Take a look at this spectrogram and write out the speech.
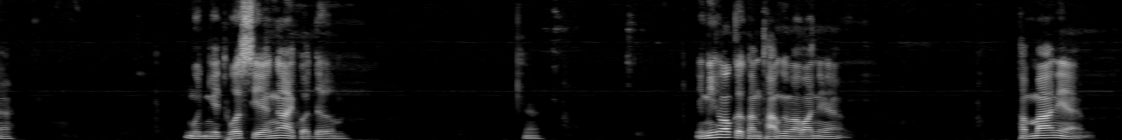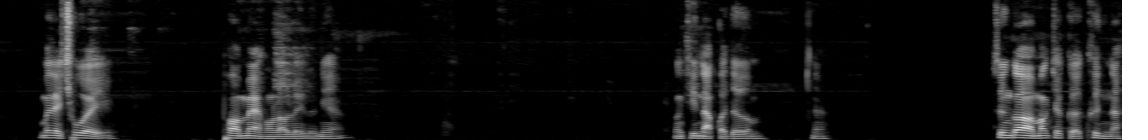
นะ หงุดหงิดหัวเสียง่ายกว่าเดิมนะอย่างนี้เขาเกิดคำถามขึ้นมาว่าเนี่ยธรรมะเนี่ยไม่ได้ช่วยพ่อแม่ของเราเลยหรือเนี่ยบางทีหนักกว่าเดิมนะซึ่งก็มักจะเกิดขึ้นนะ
